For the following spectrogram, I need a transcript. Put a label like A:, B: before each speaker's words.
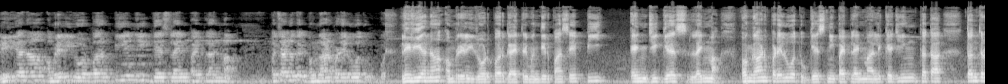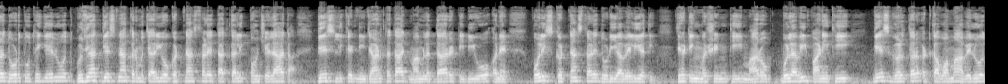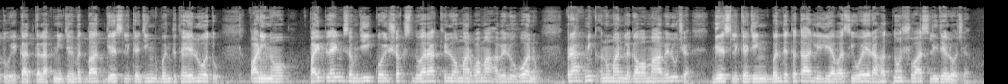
A: લીલિયાના Amreli road પર PNG gas line પાઇપલાઇનમાં અચાનક જ ભંગાણ પડેલું હતું. લીલિયાના અમરેલી રોડ પર ગાયત્રી મંદિર પાસે પીએનજી ગેસ લાઇનમાં ભંગાણ પડેલું હતું. ગેસની પાઇપલાઇનમાં લીકેજિંગ થતા તંત્ર દોડતું થઈ ગયેલું હતું. ગુજરાત ગેસના કર્મચારીઓ ઘટના સ્થળે તાત્કાલિક પહોંચેલા હતા. ગેસ લીકેજની જાણ થતાં જ મામલતદાર, ટીડીઓ અને પોલીસ ઘટના સ્થળે દોડી આવેલી હતી. જેટિંગ મશીનથી મારો બોલાવી પાણીથી ગેસ ગળતર અટકાવવામાં આવેલું હતું. એકાદ કલાકની જહેમત બાદ ગેસ લીકેજિંગ બંધ થયેલું હતું. પાણીનો પાઇપલાઇન સમજી કોઈ શખ્સ દ્વારા ખીલ્લો મારવામાં આવેલું હોવાનું પ્રાથમિક અનુમાન લગાવવામાં આવેલું છે. ગેસ લીકેજિંગ બંધ થતાં લીલિયાવાસીઓએ રાહતનો શ્વાસ લીધેલો છે.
